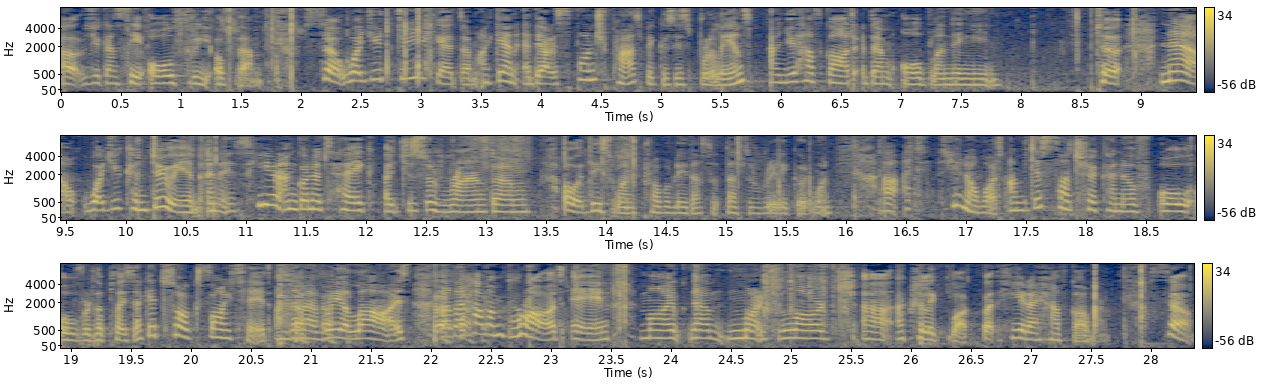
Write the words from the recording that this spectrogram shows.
Uh, you can see all three of them. So what you do, you get them, again, they are sponge pads because it's Brilliance, and you have got them all blending in to now what you can do in and it's here I'm going to take a, just a random oh this one probably that's a, that's a really good one. Uh, I, you know what? I'm just such a kind of all over the place. I get so excited and then I realize that I haven't brought in my um, much large uh, acrylic block but here I have got one. So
